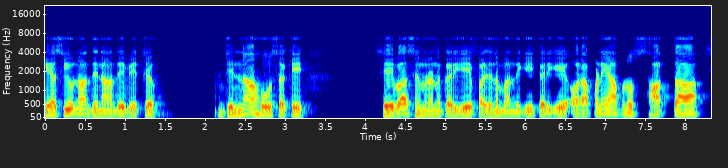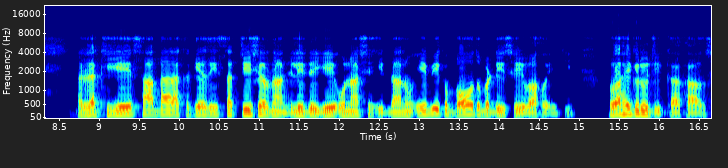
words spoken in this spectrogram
ਕਿ ਅਸੀਂ ਉਹਨਾਂ ਦਿਨਾਂ ਦੇ ਵਿੱਚ ਜਿੰਨਾ ਹੋ ਸਕੇ ਸੇਵਾ ਸਿਮਰਨ ਕਰੀਏ, ਭਜਨ ਬੰਦਗੀ ਕਰੀਏ ਔਰ ਆਪਣੇ ਆਪ ਨੂੰ ਸਾਦਾ ਰੱਖੀਏ, ਸਾਦਾ ਰੱਖ ਕੇ ਅਸੀਂ ਸੱਚੀ ਸ਼ਰਧਾਂਜਲੀ ਦਈਏ ਉਹਨਾਂ ਸ਼ਹੀਦਾਂ ਨੂੰ। ਇਹ ਵੀ ਇੱਕ ਬਹੁਤ ਵੱਡੀ ਸੇਵਾ ਹੋਏਗੀ। ਵਾਹਿਗੁਰੂ ਜੀ ਕਾ ਖਾਲਸਾ।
